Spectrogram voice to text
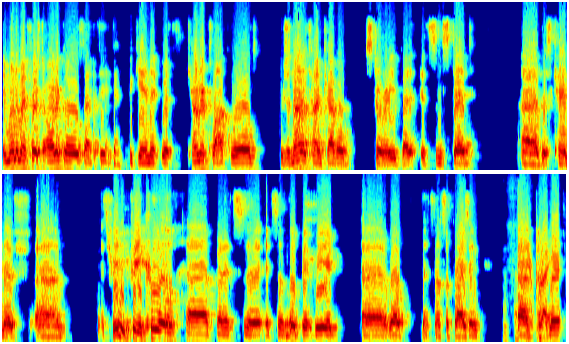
in one of my first articles, I think I began it with Counterclock World, which is not a time travel story, but it's instead uh, this kind of um, it's really pretty cool, uh, but it's uh, it's a little bit weird. Uh, well, that's not surprising. Uh, right.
